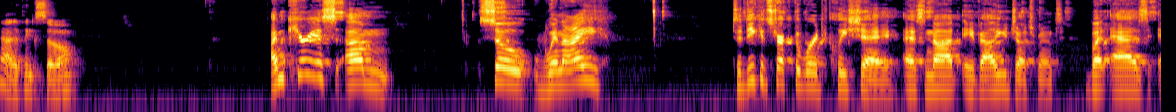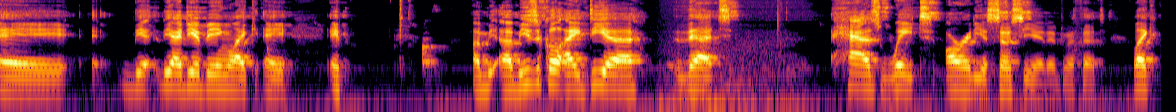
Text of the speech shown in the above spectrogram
Yeah, I think so. I'm curious. Um, so when I to deconstruct the word cliche as not a value judgment, but as a the the idea being like a a a, a musical idea that has weight already associated with it. Like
